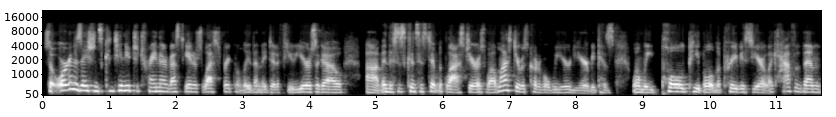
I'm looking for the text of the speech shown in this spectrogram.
So organizations continue to train their investigators less frequently than they did a few years ago, um, and this is consistent with last year as well. And last year was kind of a weird year because when we polled people in the previous year, like half of them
